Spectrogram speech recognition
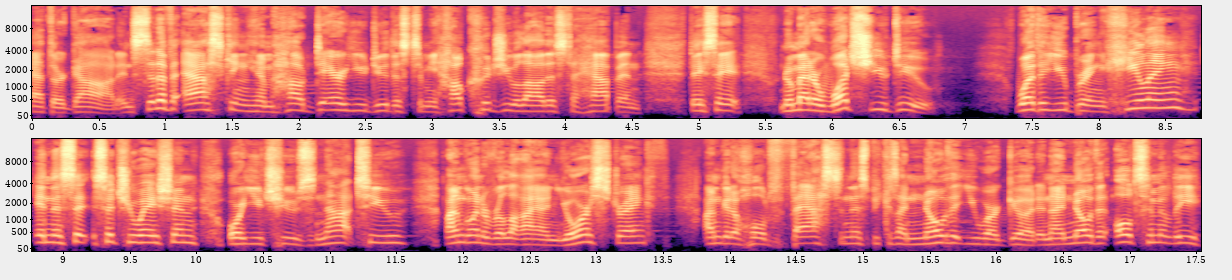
at their God. Instead of asking him, How dare you do this to me? How could you allow this to happen? They say, No matter what you do, whether you bring healing in this situation or you choose not to, I'm going to rely on your strength. I'm going to hold fast in this because I know that you are good. And I know that ultimately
